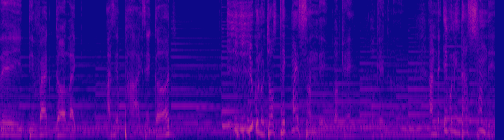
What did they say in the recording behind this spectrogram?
they divide God like as a pie. Say, God, you're to just take my Sunday. Okay. Okay, God. And even in that Sunday,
